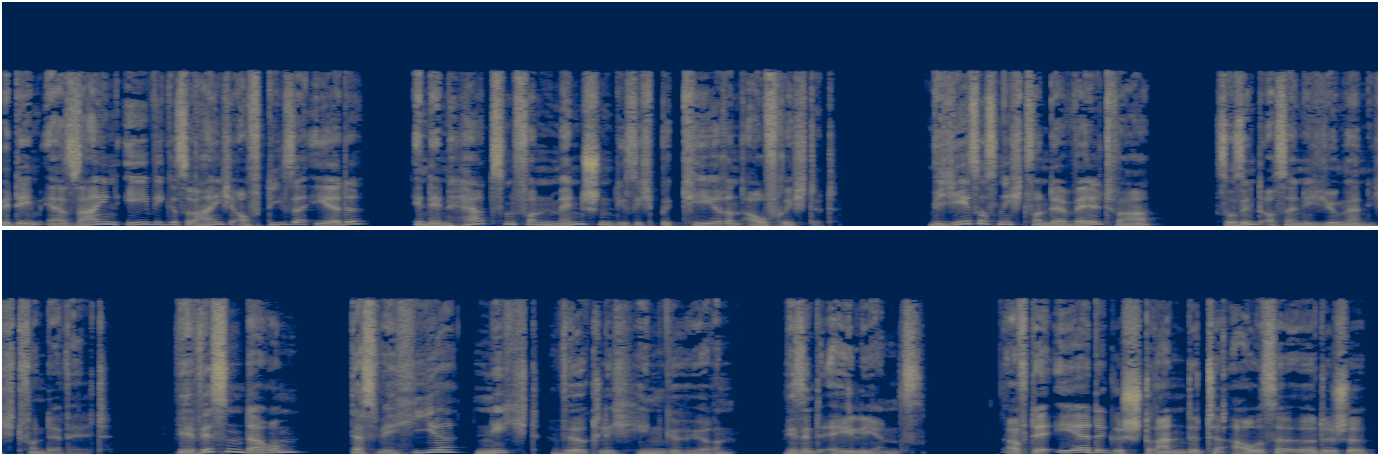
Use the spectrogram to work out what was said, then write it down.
mit dem er sein ewiges Reich auf dieser Erde in den Herzen von Menschen, die sich bekehren, aufrichtet. Wie Jesus nicht von der Welt war, so sind auch seine Jünger nicht von der Welt. Wir wissen darum, dass wir hier nicht wirklich hingehören. Wir sind Aliens. Auf der Erde gestrandete Außerirdische,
